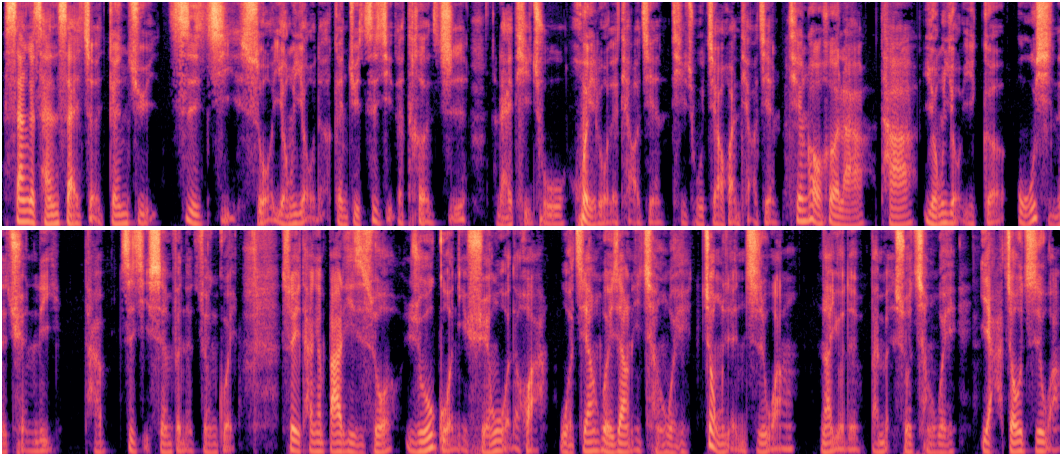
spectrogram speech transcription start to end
三个参赛者根据自己所拥有的，根据自己的特质来提出贿赂的条件，提出交换条件。天后赫拉她拥有一个无形的权利。他自己身份的尊贵，所以他跟巴利斯说：“如果你选我的话，我将会让你成为众人之王。”那有的版本说成为亚洲之王，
